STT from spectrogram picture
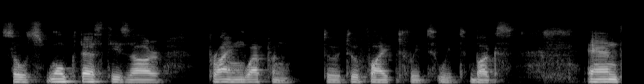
so smoke test is our prime weapon to, to fight with, with bugs. And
